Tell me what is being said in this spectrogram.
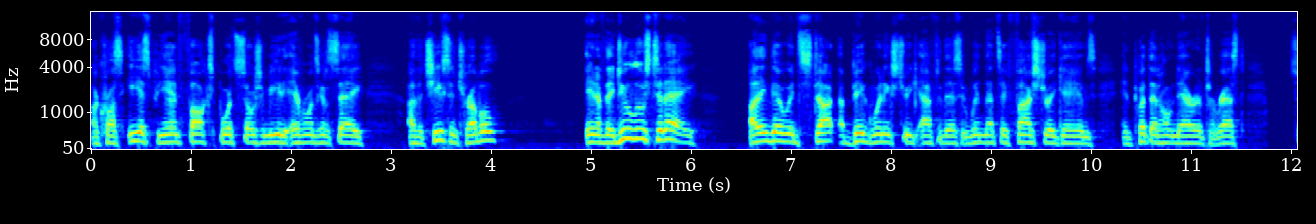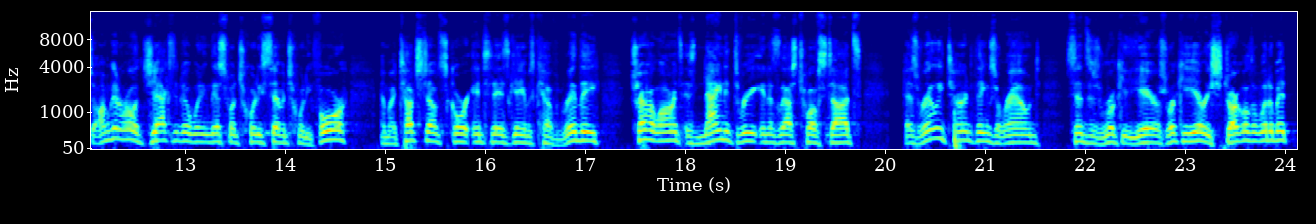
across ESPN, Fox Sports, social media. Everyone's going to say, Are the Chiefs in trouble? And if they do lose today, I think they would start a big winning streak after this and win, let's say, five straight games and put that home narrative to rest. So I'm going to roll with Jacksonville winning this one 27 24. And my touchdown score in today's game is Calvin Ridley. Trevor Lawrence is 9 3 in his last 12 starts has really turned things around since his rookie year. His rookie year, he struggled a little bit.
